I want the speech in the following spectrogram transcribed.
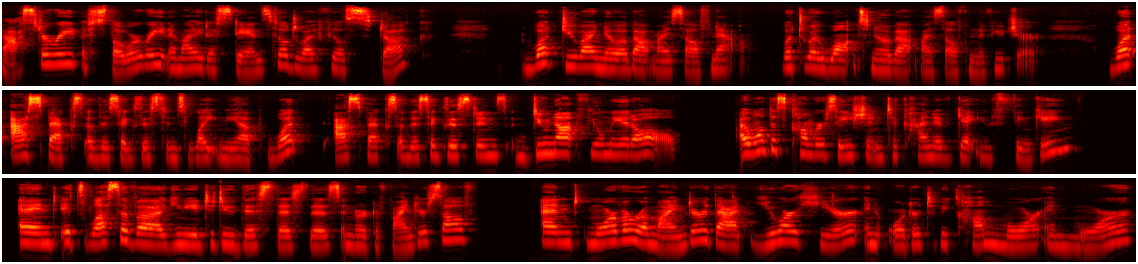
faster rate, a slower rate? Am I at a standstill? Do I feel stuck? What do I know about myself now? What do I want to know about myself in the future? What aspects of this existence light me up? What aspects of this existence do not fuel me at all? I want this conversation to kind of get you thinking and it's less of a you need to do this, this, this in order to find yourself, and more of a reminder that you are here in order to become more and more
